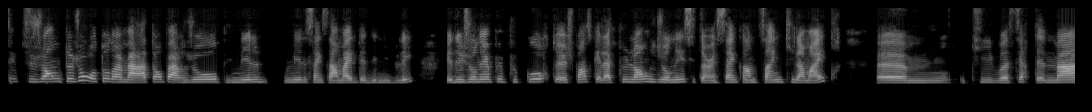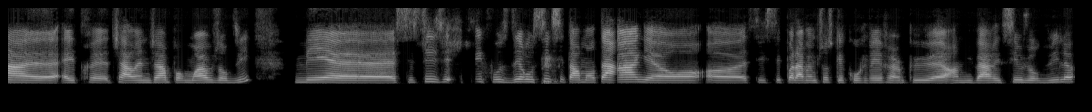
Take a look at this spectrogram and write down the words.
tu jongles toujours autour d'un marathon par jour puis 1000 1500 mètres de dénivelé. Il y a des journées un peu plus courtes, je pense que la plus longue journée c'est un 55 km euh, qui va certainement être challengeant pour moi aujourd'hui. Mais il faut se dire aussi que c'est en montagne, c'est pas la même chose que courir un peu en hiver ici aujourd'hui là,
